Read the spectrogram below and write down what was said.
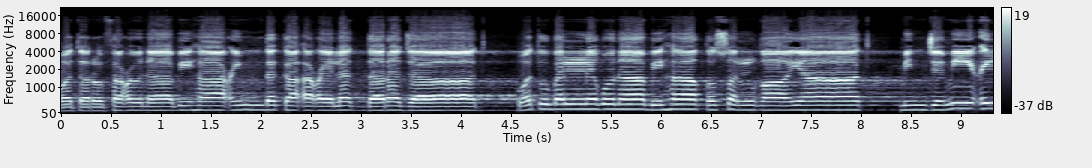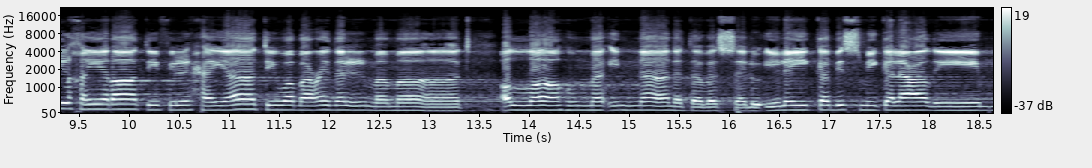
وترفعنا بها عندك أعلى الدرجات وتبلغنا بها قصى الغايات. من جميع الخيرات في الحياة وبعد الممات. اللهم إنا نتبسل إليك باسمك العظيم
